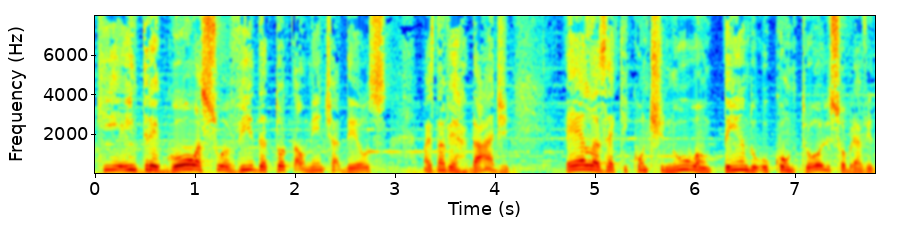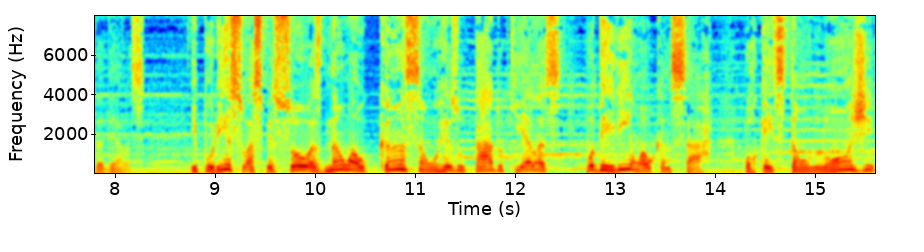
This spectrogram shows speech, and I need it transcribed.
que entregou a sua vida totalmente a Deus, mas na verdade, elas é que continuam tendo o controle sobre a vida delas. E por isso as pessoas não alcançam o resultado que elas poderiam alcançar, porque estão longe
